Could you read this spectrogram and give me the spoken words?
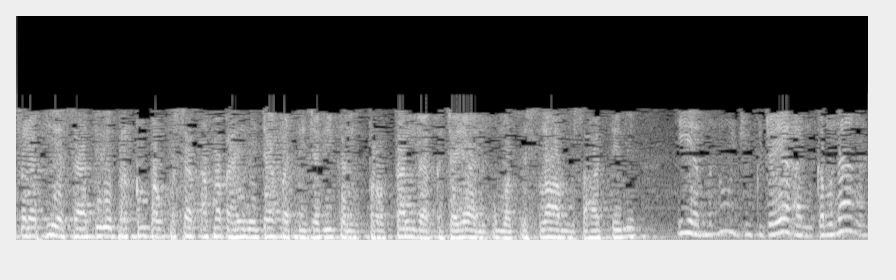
Salafiyah saat ini berkembang pesat apakah ini dapat dijadikan pertanda kejayaan umat Islam saat ini ia menuju kejayaan kemenangan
